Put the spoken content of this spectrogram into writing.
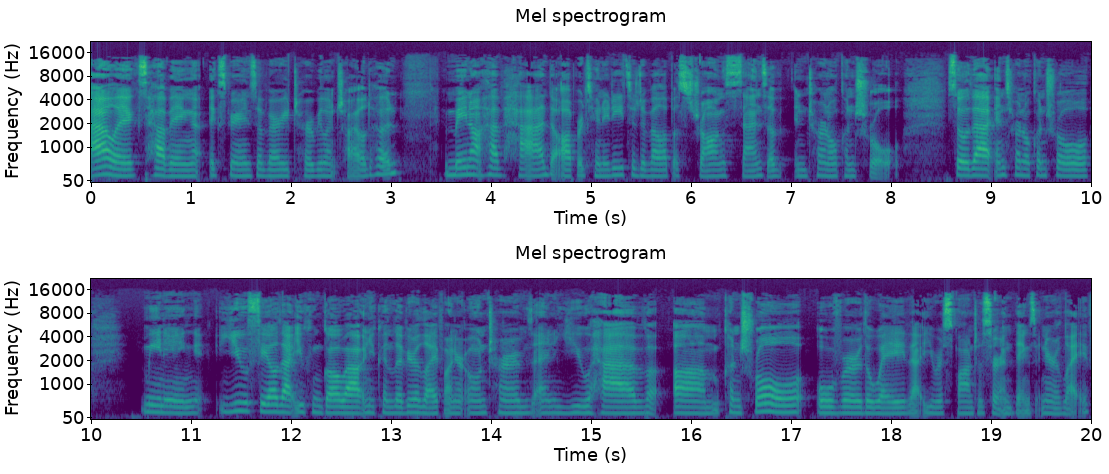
Alex, having experienced a very turbulent childhood, may not have had the opportunity to develop a strong sense of internal control. So, that internal control meaning you feel that you can go out and you can live your life on your own terms and you have um, control over the way that you respond to certain things in your life.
